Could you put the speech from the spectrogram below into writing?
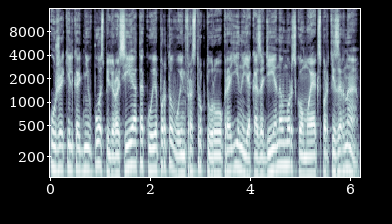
Уже кілька днів поспіль Росія атакує портову інфраструктуру України, яка задіяна в морському експорті зерна.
